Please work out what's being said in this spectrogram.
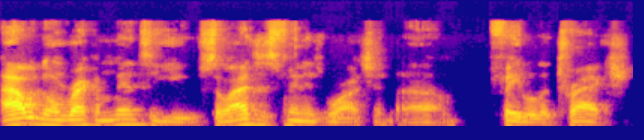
I was gonna recommend to you. So I just finished watching um Fatal Attraction.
